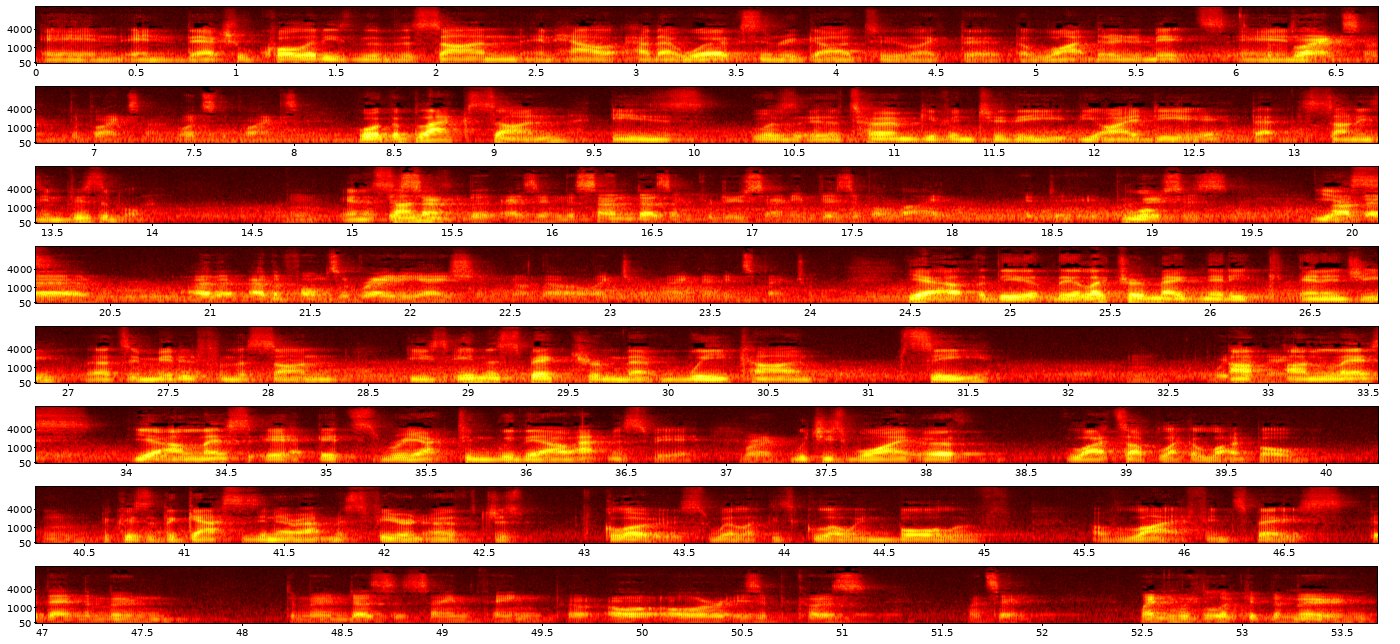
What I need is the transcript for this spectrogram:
and and the actual qualities of the sun and how, how that works in regard to like the, the light that it emits and The black sun. The black sun. What's the black sun? well the black sun is was a term given to the, the idea that the sun is invisible hmm. and the The sun, sun, the, as in the sun doesn't produce any visible light. It, it produces yes. other, other other forms of radiation on the electromagnetic spectrum. Yeah, uh, the, the electromagnetic energy that's emitted from the sun is in the spectrum that we can't see hmm. with uh, unless, yeah, unless it, it's reacting with our atmosphere, Right. which is why Earth lights up like a light bulb Mm. because of the gases in our atmosphere, and Earth just glows. We're like this glowing ball of, of life in space. But then the moon, the moon does the same thing, or, or is it because, let's see, when we look at the moon,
